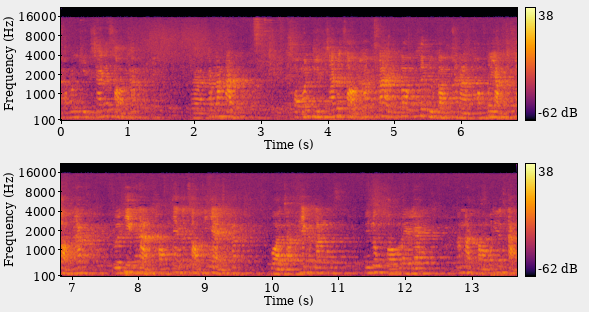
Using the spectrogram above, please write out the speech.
ของมันกินใช้ทดสอบครับกำลังอัดของมันกินใช้ทดสอบครับได้ต้องขึ้นอยู่กับขนาดของตัวอย่างทดสอบครับ โดยที่ขนาดของเส้นทดสอบที่ใหญ่นะครับกว่าจะให้กำลังในรูปของแรงน้ำหนักต่อที่ต่าง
